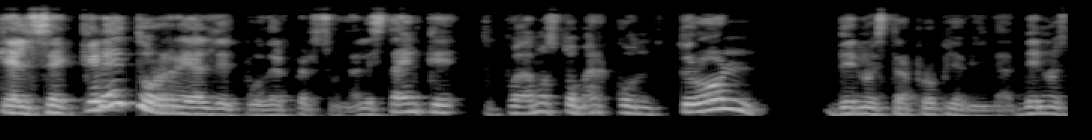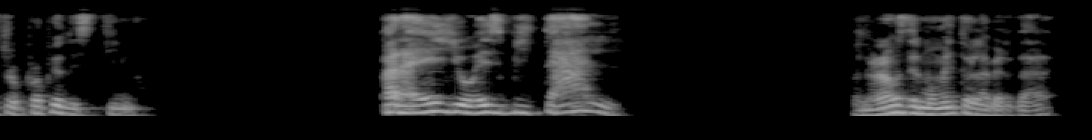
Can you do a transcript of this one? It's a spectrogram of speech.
que el secreto real del poder personal está en que podamos tomar control de nuestra propia vida, de nuestro propio destino. Para ello es vital. Cuando hablamos del momento de la verdad,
